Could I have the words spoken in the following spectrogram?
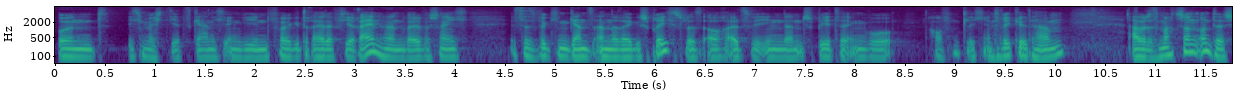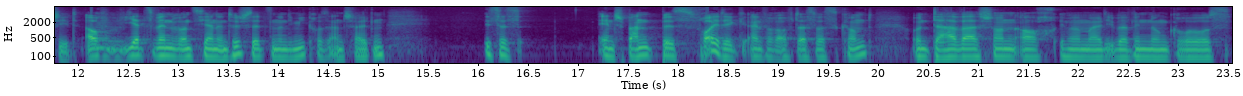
Und ich möchte jetzt gar nicht irgendwie in Folge 3 oder 4 reinhören, weil wahrscheinlich ist das wirklich ein ganz anderer Gesprächsfluss, auch als wir ihn dann später irgendwo hoffentlich entwickelt haben. Aber das macht schon einen Unterschied. Auch mhm. jetzt, wenn wir uns hier an den Tisch setzen und die Mikros anschalten, ist es entspannt bis freudig einfach auf das, was kommt. Und da war schon auch immer mal die Überwindung groß.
